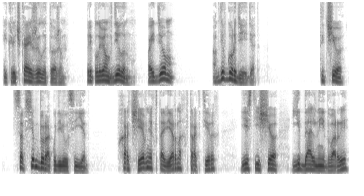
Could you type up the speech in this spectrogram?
«И крючка, и жилы тоже. Приплывем в Дилан. Пойдем... А где в городе едят?» «Ты чего, совсем дурак?» — удивился Йен. «В харчевнях, в тавернах, в трактирах. Есть еще едальные дворы,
